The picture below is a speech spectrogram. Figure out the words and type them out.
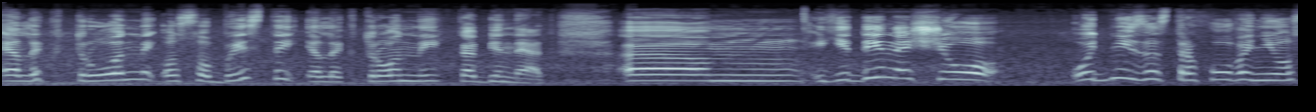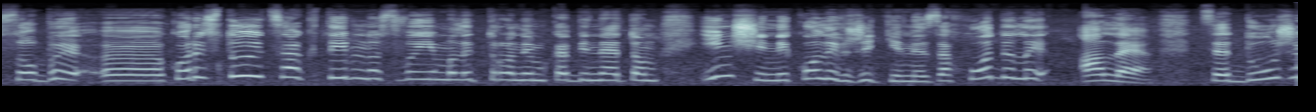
електронний особистий електронний кабінет. Ем, єдине, що одні застраховані особи е, користуються активно своїм електронним кабінетом, інші ніколи в житті не заходили. Але це дуже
